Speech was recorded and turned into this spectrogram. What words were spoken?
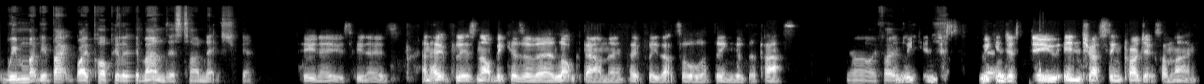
we might be back by popular demand this time next year. Who knows? Who knows? And hopefully, it's not because of a lockdown. Though. Hopefully, that's all a thing of the past. No, if only. we can just we yeah. can just do interesting projects online.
